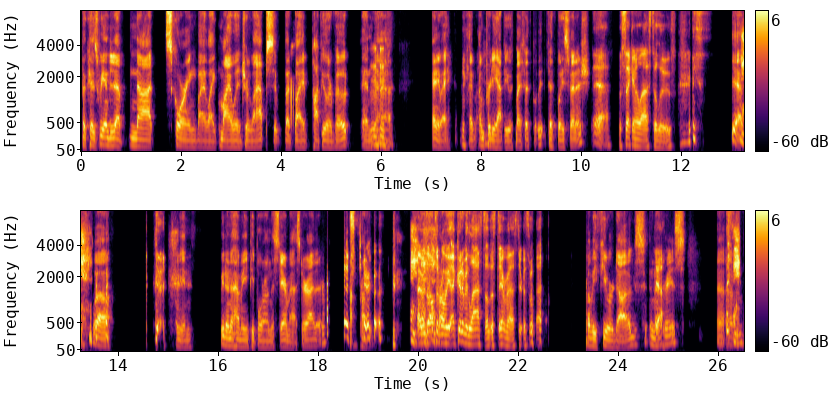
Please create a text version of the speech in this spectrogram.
because we ended up not scoring by like mileage or laps, but by popular vote. And Mhm. uh, anyway, I'm, I'm pretty happy with my fifth fifth place finish. yeah, the second to last to lose. Yeah, well, I mean, we don't know how many people were on the Stairmaster either. That's Probably- true. I was also probably I could have been last on the stairmaster as well. Probably fewer dogs in that Yeah. race. Um,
